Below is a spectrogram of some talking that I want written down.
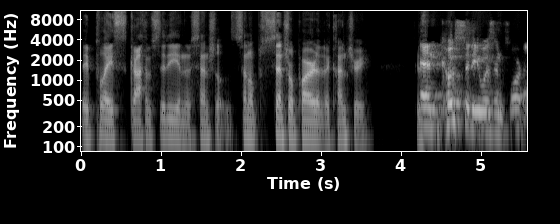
they place Gotham City in the central central central part of the country. And Coast City was in Florida.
